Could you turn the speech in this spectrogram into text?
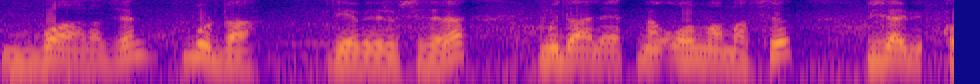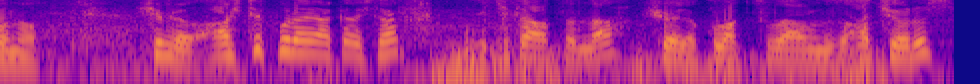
bu aracın burada diyebilirim sizlere. Müdahale etme olmaması güzel bir konu. Şimdi açtık burayı arkadaşlar. İki taraftan da şöyle kulakçılarımızı açıyoruz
